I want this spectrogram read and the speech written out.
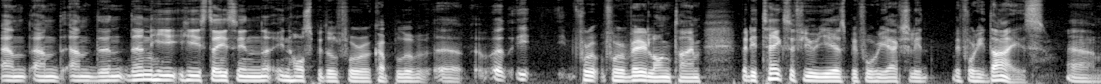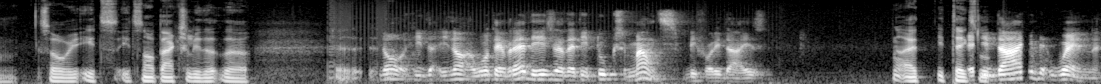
and and and then then he he stays in in hospital for a couple of uh, uh for for a very long time, but it takes a few years before he actually before he dies. Um, so it's it's not actually the the. Uh, no, he, you know what I've read is that it took months before he dies. It, it takes. And he died when?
